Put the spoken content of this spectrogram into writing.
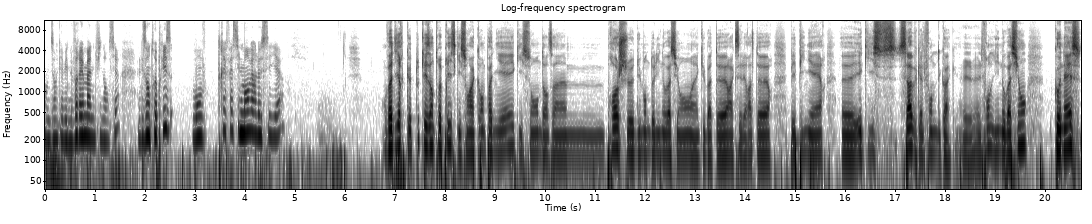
en disant qu'il y avait une vraie manne financière. Les entreprises vont très facilement vers le CIR on va dire que toutes les entreprises qui sont accompagnées, qui sont dans un proche du monde de l'innovation, incubateur, accélérateur, pépinière, euh, et qui savent qu'elles font, de, font l'innovation, connaissent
